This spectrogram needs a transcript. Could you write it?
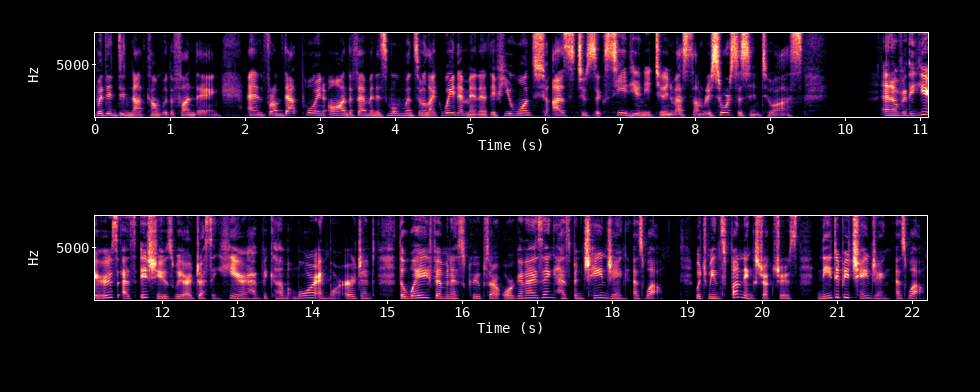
but it did not come with the funding. And from that point on, the feminist movements were like, wait a minute, if you want us to succeed, you need to invest some resources into us. And over the years, as issues we are addressing here have become more and more urgent, the way feminist groups are organizing has been changing as well, which means funding structures need to be changing as well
